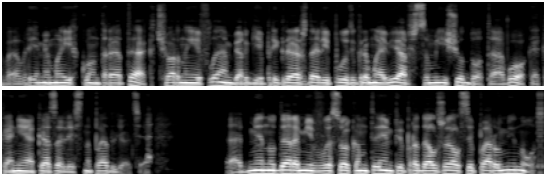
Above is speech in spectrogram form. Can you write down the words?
Во время моих контратак черные фламберги преграждали путь громовержцам еще до того, как они оказались на подлете. Обмен ударами в высоком темпе продолжался пару минут,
